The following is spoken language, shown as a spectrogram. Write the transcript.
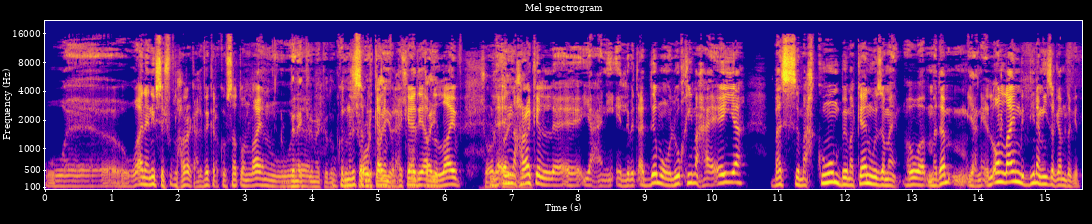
و... وأنا نفسي أشوف لحضرتك على فكرة كورسات أونلاين و... ربنا يكرمك يا دكتور وكنا لسه بنتكلم طيب، في الحكاية دي قبل طيب. ال live لأن طيب. حضرتك ال- يعني اللي بتقدمه له قيمة حقيقية بس محكوم بمكان وزمان هو ما دام يعني الأونلاين مدينا ميزة جامدة جدا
